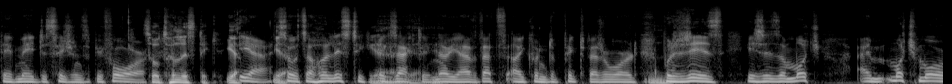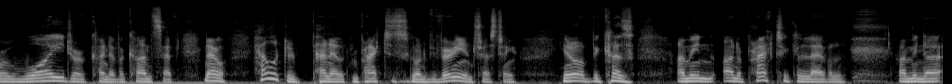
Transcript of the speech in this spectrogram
they've made decisions before. so it's holistic. Yeah. Yeah, so it's a holistic. Yeah, exactly. yeah, Mm. Now you have that, I couldn't have picked a better word, but it is. It is a much, a much more wider kind of a concept. Now, how it will pan out in practice is going to be very interesting. You know, because I mean, on a practical level, I mean, uh,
